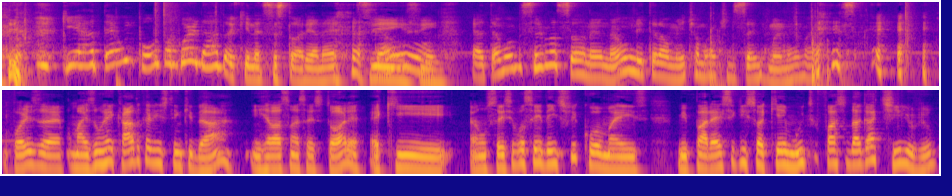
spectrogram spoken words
que é até um ponto abordado aqui nessa história, né? Sim, um, sim. É até uma observação, né? Não literalmente a morte do Sandman, né? Mas. pois é. Mas um recado que a gente tem que dar em relação a essa história é que. Eu não sei se você identificou, mas me parece que isso aqui é muito fácil dar gatilho, viu?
